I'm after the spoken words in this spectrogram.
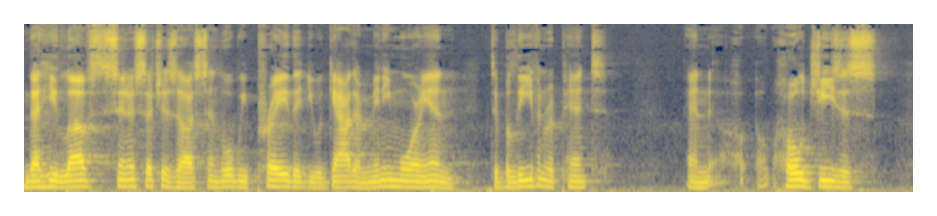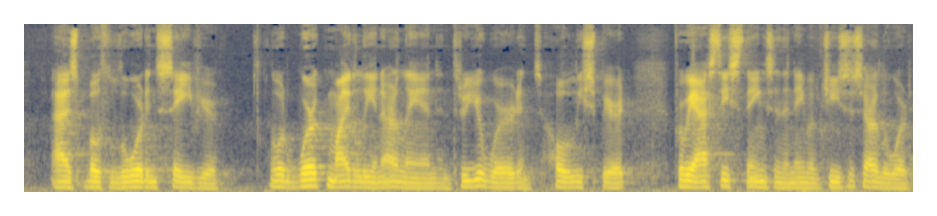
that he loves sinners such as us. And Lord, we pray that you would gather many more in to believe and repent and hold Jesus as both Lord and Savior. Lord, work mightily in our land and through your word and Holy Spirit. For we ask these things in the name of Jesus our Lord.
